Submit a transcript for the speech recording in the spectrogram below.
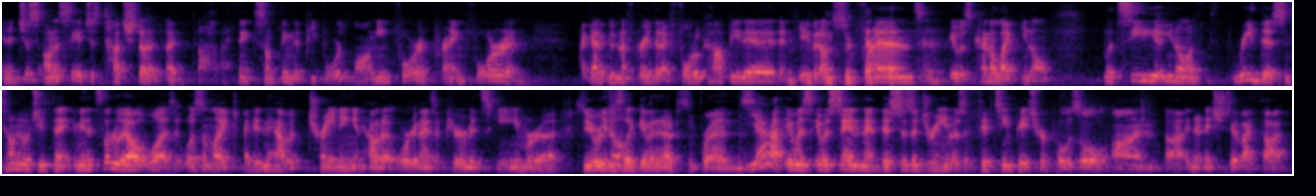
And it just, honestly, it just touched, a, a, uh, I think, something that people were longing for and praying for. And I got a good enough grade that I photocopied it and gave it out to some friends. And it was kind of like, you know, let's see, you know, read this and tell me what you think. I mean, it's literally all it was. It wasn't like I didn't have a training in how to organize a pyramid scheme or a So you were you just know. like giving it out to some friends. yeah. It was it was saying that this is a dream. It was a 15 page proposal on uh, an initiative I thought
